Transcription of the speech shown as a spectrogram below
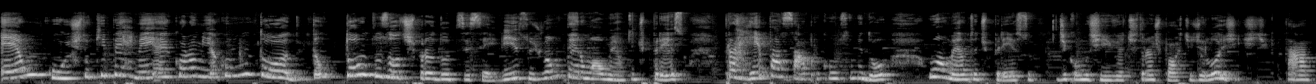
é um custo que permeia a economia como um todo. Então, todos os outros produtos e serviços vão ter um aumento de preço para repassar para o consumidor o aumento de preço de combustível, de transporte e de logística, tá?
